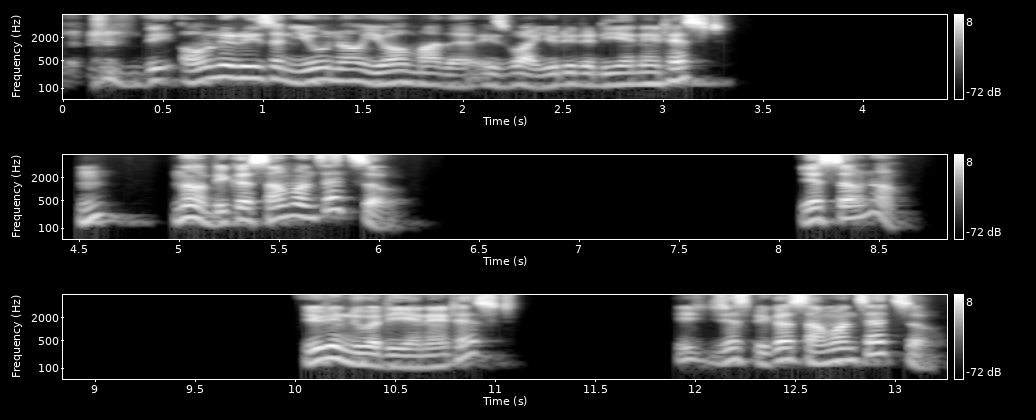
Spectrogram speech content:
the only reason you know your mother is why you did a DNA test? Hmm? No, because someone said so. Yes or no? You didn't do a DNA test. It's just because someone said so.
